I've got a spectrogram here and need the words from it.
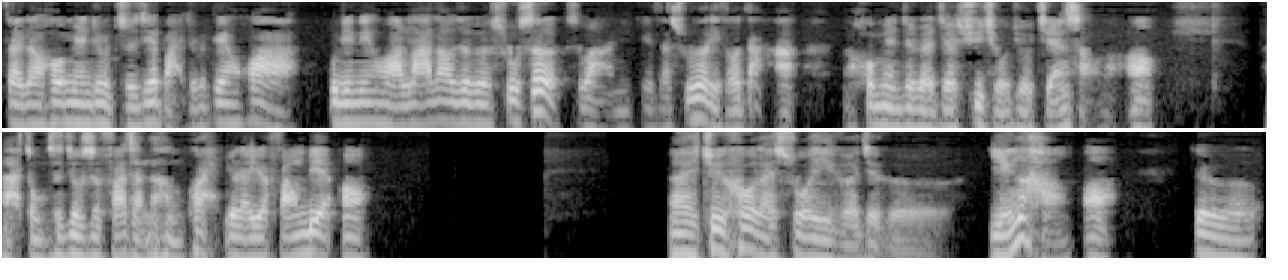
再到后面就直接把这个电话固定电话拉到这个宿舍是吧？你可以在宿舍里头打，那后面这个这需求就减少了啊啊，总之就是发展的很快，越来越方便啊。哎，最后来说一个这个银行啊，这个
